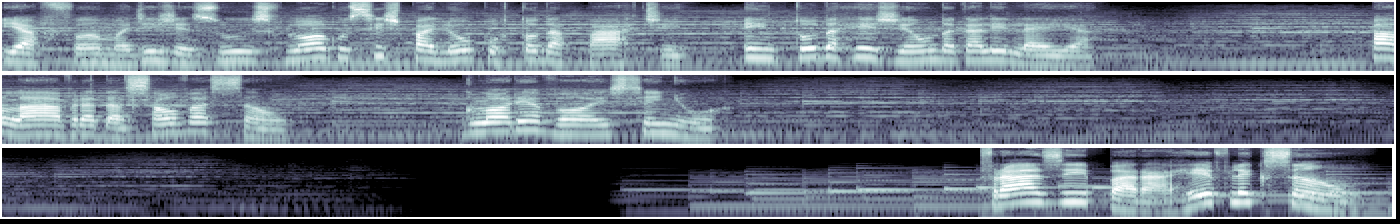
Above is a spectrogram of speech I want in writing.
E a fama de Jesus logo se espalhou por toda parte, em toda a região da Galileia. Palavra da salvação. Glória a vós, Senhor. Frase para reflexão.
